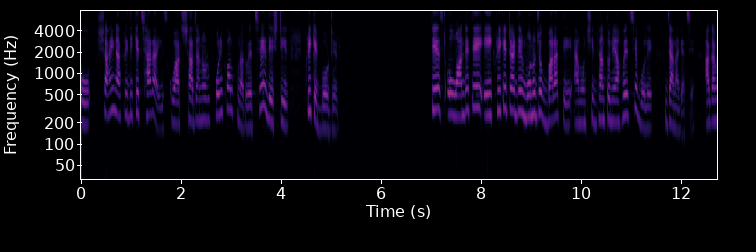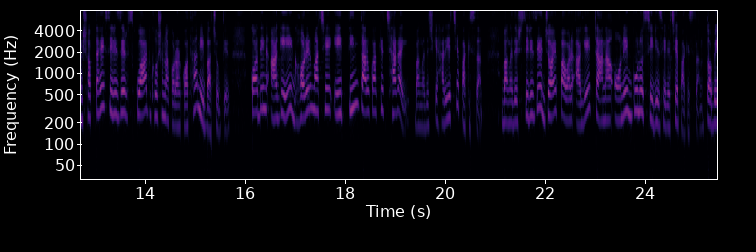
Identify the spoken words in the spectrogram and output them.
ও শাহিন আফ্রিদিকে ছাড়াই স্কোয়াড সাজানোর পরিকল্পনা রয়েছে দেশটির ক্রিকেট বোর্ডের। টেস্ট ও ওয়ানডেতে এই ক্রিকেটারদের মনোযোগ বাড়াতে এমন সিদ্ধান্ত নেওয়া হয়েছে বলে জানা গেছে। আগামী সপ্তাহে সিরিজের স্কোয়াড ঘোষণা করার কথা নির্বাচকদের। কদিন আগেই ঘরের মাঠে এই তিন তারকাকে ছাড়াই বাংলাদেশকে হারিয়েছে পাকিস্তান। বাংলাদেশ সিরিজে জয় পাওয়ার আগে টানা অনেকগুলো সিরিজ হেরেছে পাকিস্তান। তবে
